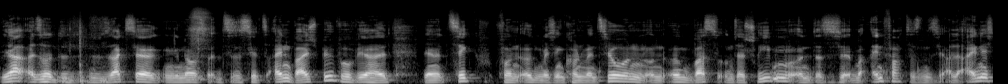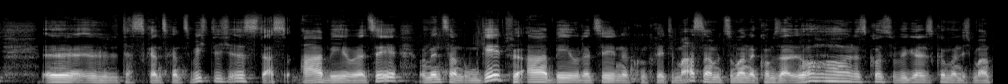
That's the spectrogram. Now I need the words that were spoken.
Ja, also du, du sagst ja genau, das ist jetzt ein Beispiel, wo wir halt, wir haben zig von irgendwelchen Konventionen und irgendwas unterschrieben und das ist ja immer einfach, da sind sich alle einig, äh, dass es ganz, ganz wichtig ist, dass A, B oder C und wenn es dann darum geht, für A, B oder C eine konkrete Maßnahme zu machen, dann kommen sie alle, oh, das kostet viel Geld, das können wir nicht machen.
